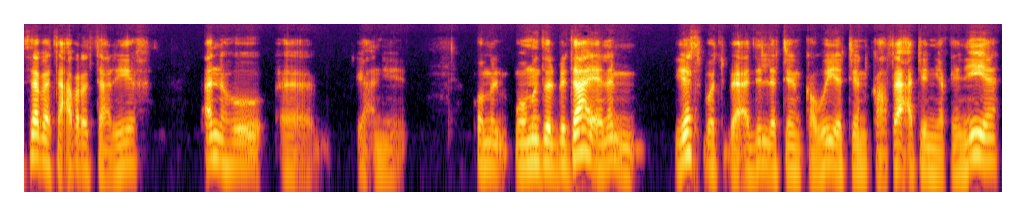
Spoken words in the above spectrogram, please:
ثبت عبر التاريخ. أنه أه يعني ومن ومنذ البداية لم يثبت بأدلة قوية قاطعة يقينية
